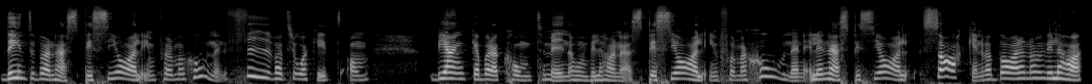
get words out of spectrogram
det är inte bara den här specialinformationen. Fy vad tråkigt om Bianca bara kom till mig när hon ville ha den här specialinformationen eller den här specialsaken. Det var bara när hon ville ha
